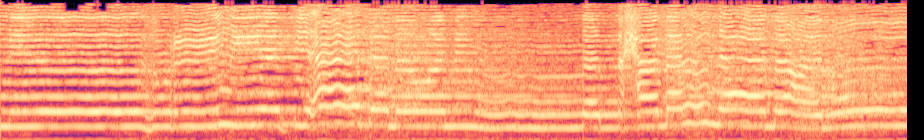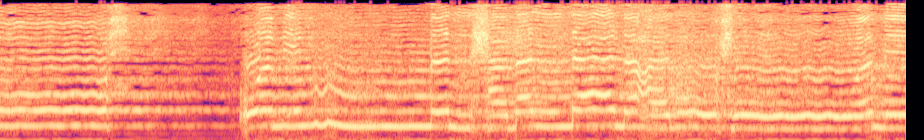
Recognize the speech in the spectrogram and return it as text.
من ذرية آدم ومن من حملنا مع نوح ومن من حملنا مع نوح ومن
